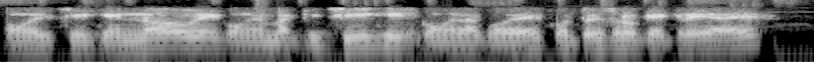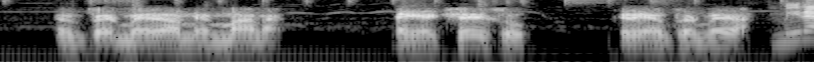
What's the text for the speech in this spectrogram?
con el chicken nugget, con el maquichiqui, con el acoger, con todo eso lo que crea es enfermedad, mi hermana. En exceso crea enfermedad. Mira,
